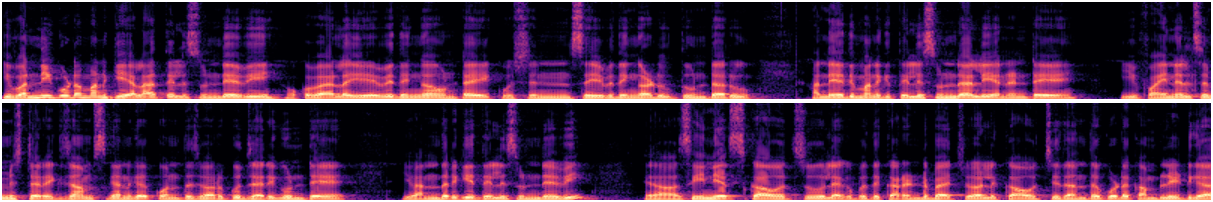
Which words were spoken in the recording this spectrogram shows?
ఇవన్నీ కూడా మనకి ఎలా తెలిసి ఉండేవి ఒకవేళ ఏ విధంగా ఉంటాయి? క్వశ్చన్స్ ఏ విధంగా అడుగుతుంటారు? అనేది మనకి తెలిసి ఉండాలి అని అంటే ఈ ఫైనల్ సెమిస్టర్ ఎగ్జామ్స్ కనుక కొంతవరకు జరిగి ఉంటే ఇవందరికీ తెలిసి ఉండేవి సీనియర్స్ కావచ్చు లేకపోతే కరెంట్ బ్యాచ్ వాళ్ళకి కావచ్చు ఇదంతా కూడా కంప్లీట్గా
